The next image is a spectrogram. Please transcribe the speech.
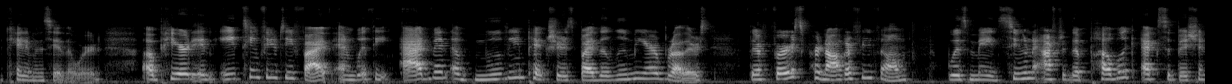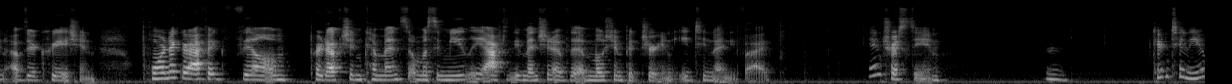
I can't even say the word, appeared in 1855, and with the advent of moving pictures by the Lumiere brothers, the first pornography film was made soon after the public exhibition of their creation. Pornographic film production commenced almost immediately after the invention of the motion picture in 1895. Interesting. Hmm. Continue.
